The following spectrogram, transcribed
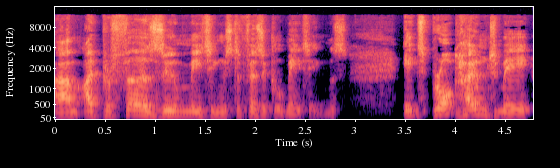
Um, I prefer Zoom meetings to physical meetings. It's brought home to me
